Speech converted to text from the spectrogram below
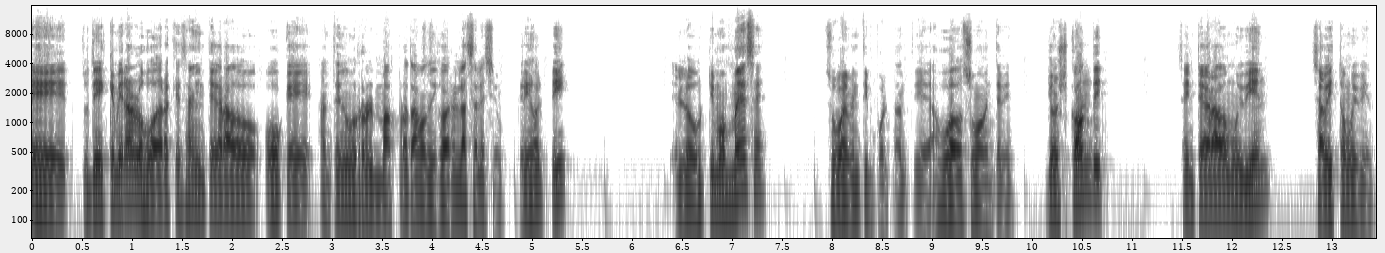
Eh, tú tienes que mirar a los jugadores que se han integrado o que han tenido un rol más protagónico en la selección. Chris Ortiz, en los últimos meses, sumamente importante y ha jugado sumamente bien. George Condit se ha integrado muy bien, se ha visto muy bien.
